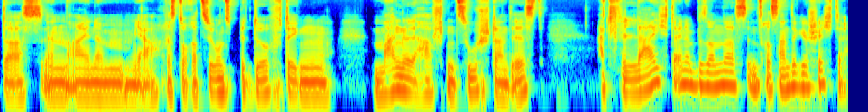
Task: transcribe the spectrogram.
das in einem ja, restaurationsbedürftigen, mangelhaften Zustand ist, hat vielleicht eine besonders interessante Geschichte.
